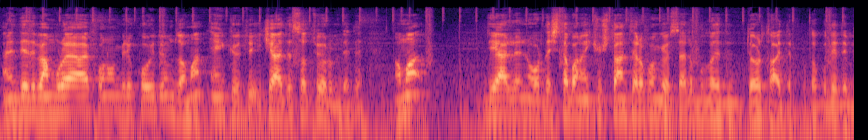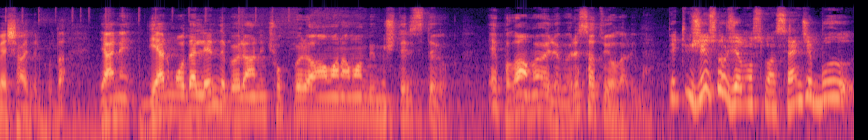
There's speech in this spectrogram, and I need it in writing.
Hani dedi ben buraya iPhone 11'i koyduğum zaman en kötü 2 ayda satıyorum dedi. Ama diğerlerinin orada işte bana 2-3 tane telefon gösterdi. Bu dedi 4 aydır burada, bu dedi 5 aydır burada. Yani diğer modellerin de böyle hani çok böyle aman aman bir müşterisi de yok. Apple ama öyle böyle satıyorlar yine. Peki bir şey soracağım Osman. Sence bu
